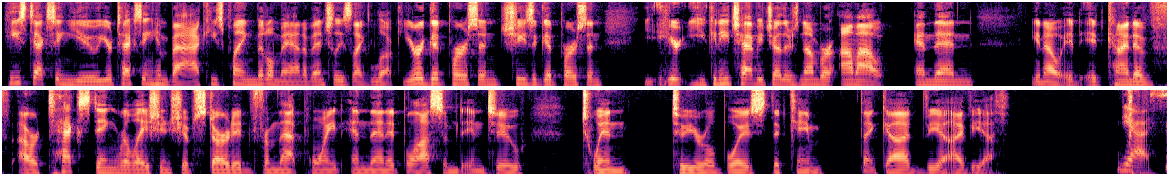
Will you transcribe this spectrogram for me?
He's texting you. You're texting him back. He's playing middleman. Eventually, he's like, "Look, you're a good person. She's a good person. Here, you can each have each other's number. I'm out." And then, you know, it it kind of our texting relationship started from that point, and then it blossomed into twin two year old boys that came, thank God, via IVF. Yes,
